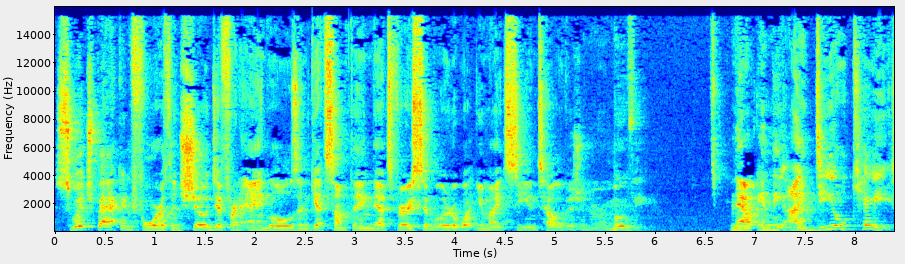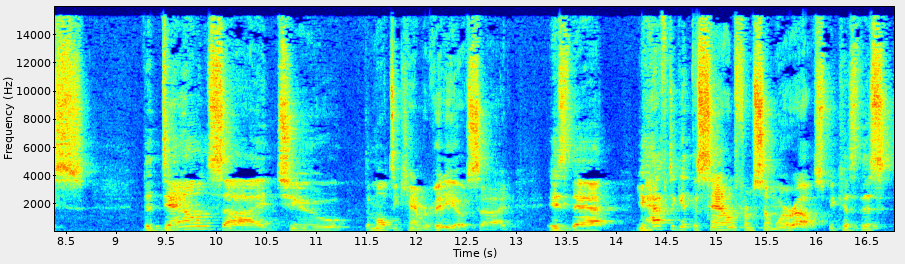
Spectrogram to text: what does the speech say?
switch back and forth and show different angles and get something that's very similar to what you might see in television or a movie. Now, in the ideal case, the downside to the multi-camera video side is that you have to get the sound from somewhere else because this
